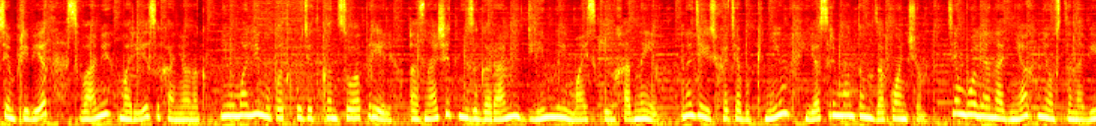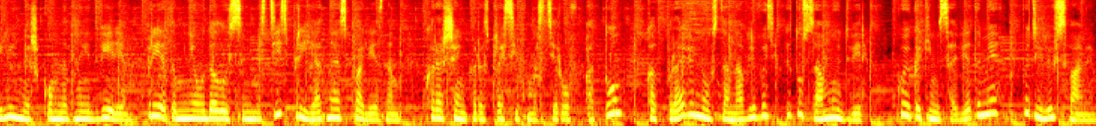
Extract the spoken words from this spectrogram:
Всем привет! С вами Мария Саханенок. Неумолимо подходит к концу апрель, а значит не за горами длинные майские выходные. Надеюсь, хотя бы к ним я с ремонтом закончу. Тем более на днях мне установили межкомнатные двери. При этом мне удалось совместить приятное с полезным, хорошенько расспросив мастеров о том, как правильно устанавливать эту самую дверь. Кое-какими советами поделюсь с вами.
